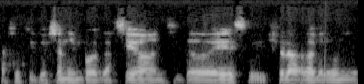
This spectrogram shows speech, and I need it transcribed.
la sustitución de importaciones y todo eso, y yo la verdad que lo único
